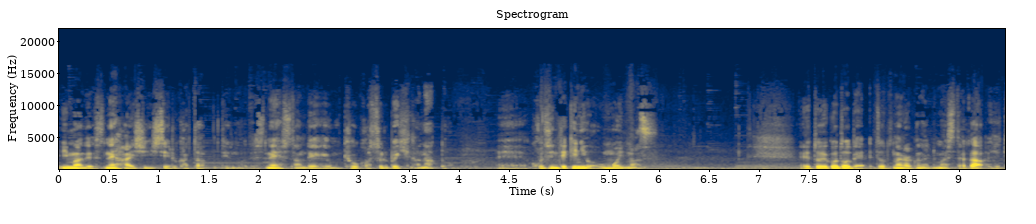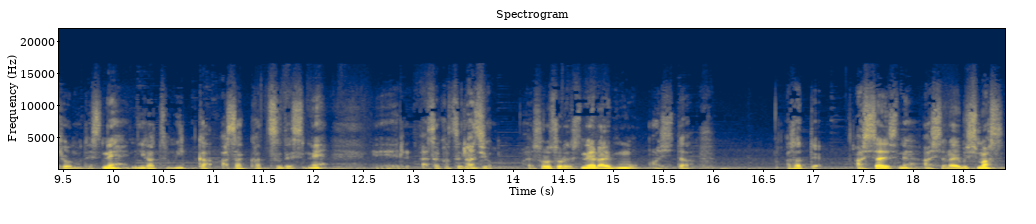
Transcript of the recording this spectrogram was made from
今ですね配信している方っていうのはですねスタンド FM を強化するべきかなと、えー、個人的には思います。えー、ということでちょっと長くなりましたが今日のですね2月3日朝活ですね、え、朝活ラジオ。そろそろですねライブも明日明後日明日ですね明日ライブします、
